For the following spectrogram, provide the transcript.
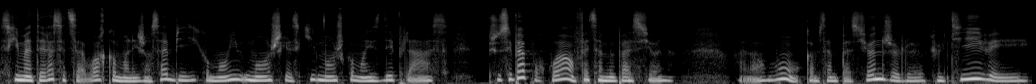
Ce qui m'intéresse, c'est de savoir comment les gens s'habillent, comment ils mangent, qu'est-ce qu'ils mangent, comment ils se déplacent. Je ne sais pas pourquoi, en fait, ça me passionne. Alors bon, comme ça me passionne, je le cultive et,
